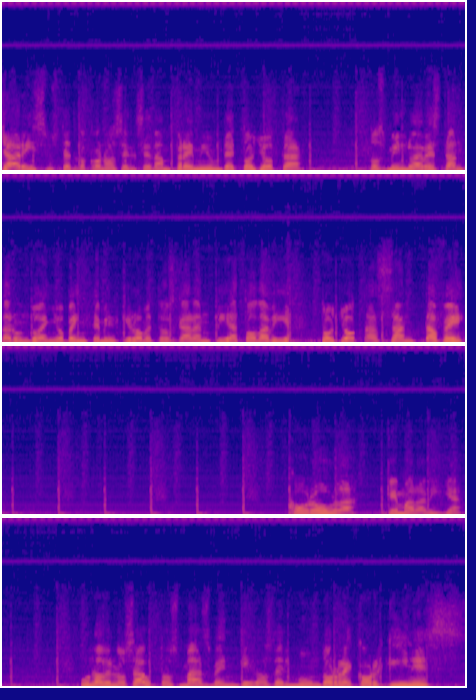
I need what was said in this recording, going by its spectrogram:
Yaris, usted lo conoce, el sedán premium de Toyota. 2009 estándar, un dueño, 20 mil kilómetros, garantía todavía. Toyota Santa Fe. Corolla, qué maravilla. Uno de los autos más vendidos del mundo, récord Guinness.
